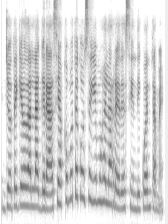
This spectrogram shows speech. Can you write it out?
Yo te quiero dar las gracias. ¿Cómo te conseguimos en las redes, Cindy? Cuéntame.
